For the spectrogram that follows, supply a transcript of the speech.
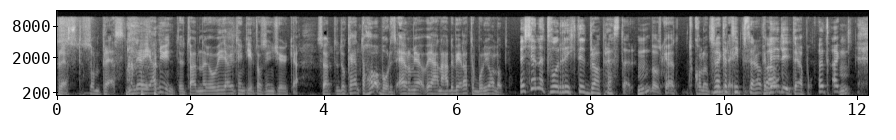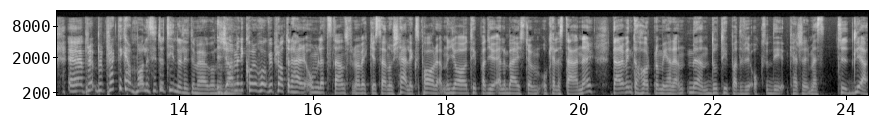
Präst. Som präst. Men det är han ju inte. Utan, och vi har ju tänkt gifta oss i en kyrka. Så att, då kan jag inte ha Bodis, även om jag gärna hade velat det, både jag och Lottie. Jag känner två riktigt bra präster. Mm, då ska jag kolla upp Så jag det kan tipsa. För dig litar jag på. Tack. Eh, pra- pra- praktikant Malin sitter och tindrar lite med ögonen. Ja, här. men ni kommer ihåg, vi pratade här om Let's Dance för några veckor sedan och kärleksparen. Jag tippade ju Ellen Bergström och Kalle Sterner. Där har vi inte hört något mer än, men då tippade vi också det kanske det mest tydliga,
